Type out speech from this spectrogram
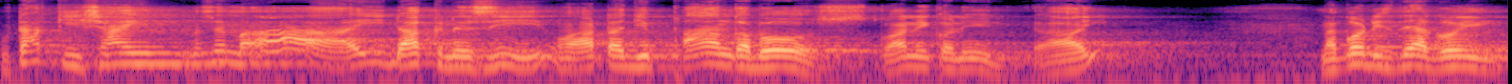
utaki shine, nasema ah, hii darkness hii hatajipanga boss, kwani iko nini? Ai, na God is there going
